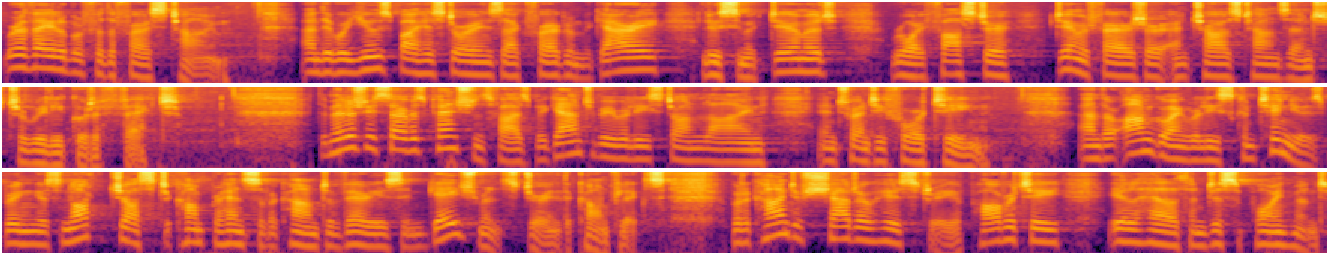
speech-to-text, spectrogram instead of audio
were available for the first time. And they were used by historians like Fearghal McGarry, Lucy McDiarmid, Roy Foster, Diarmaid Ferriter, and Charles Townshend to really good effect. The military service pensions files began to be released online in 2014, and their ongoing release continues, bringing us not just a comprehensive account of various engagements during the conflicts, but a kind of shadow history of poverty, ill health, and disappointment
